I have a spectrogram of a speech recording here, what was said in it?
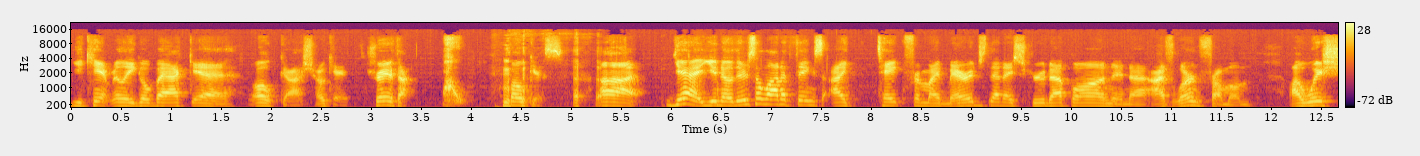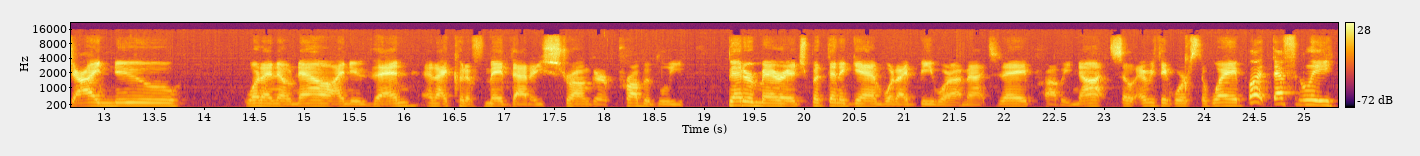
you can't really go back. Uh, oh gosh, okay, train of thought, Wow. focus. uh, yeah, you know, there's a lot of things I take from my marriage that I screwed up on, and uh, I've learned from them. I wish I knew what I know now. I knew then, and I could have made that a stronger, probably better marriage. But then again, would I be where I'm at today? Probably not. So everything works the way, but definitely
